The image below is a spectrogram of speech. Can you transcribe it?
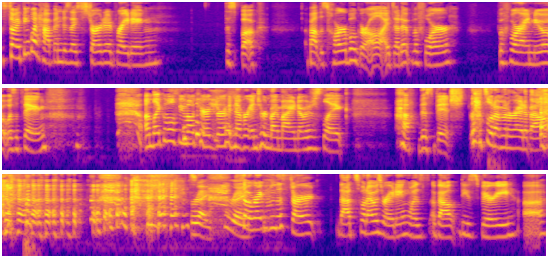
So I think what happened is I started writing this book about this horrible girl. I did it before before I knew it was a thing. Unlikable female character had never entered my mind. I was just like, huh, this bitch. That's what I'm going to write about. right, right. So right from the start, that's what I was writing was about these very uh,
